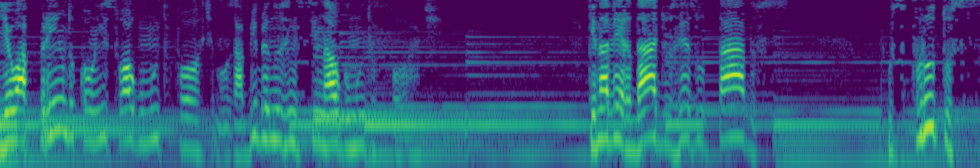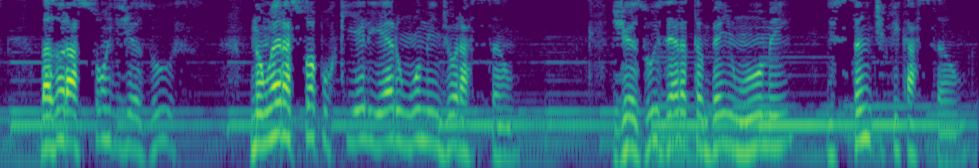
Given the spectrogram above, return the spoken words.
E eu aprendo com isso algo muito forte, irmãos. A Bíblia nos ensina algo muito forte. Que na verdade os resultados, os frutos das orações de Jesus, não era só porque ele era um homem de oração. Jesus era também um homem de santificação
